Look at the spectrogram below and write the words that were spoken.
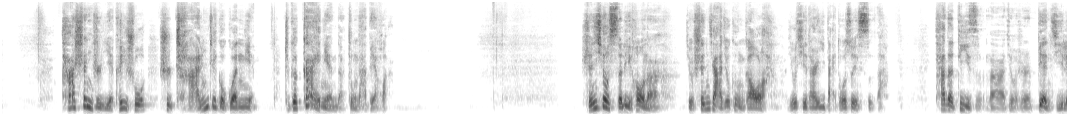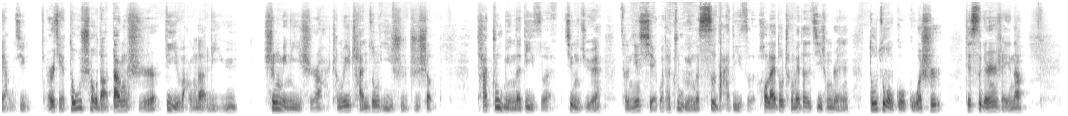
它甚至也可以说是禅这个观念、这个概念的重大变化。神秀死了以后呢，就身价就更高了，尤其他是一百多岁死的，他的弟子呢就是遍及两京，而且都受到当时帝王的礼遇，声名一时啊，成为禅宗一时之盛。他著名的弟子净觉曾经写过他著名的四大弟子，后来都成为他的继承人，都做过国师。这四个人是谁呢？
